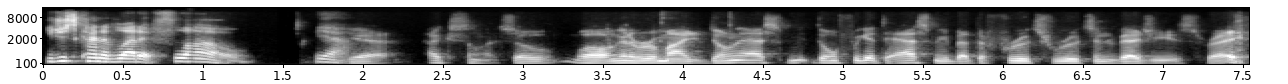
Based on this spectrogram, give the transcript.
you just kind of let it flow? Yeah. Yeah. Excellent. So, well, I'm going to remind you. Don't ask. Me, don't forget to ask me about the fruits, roots, and veggies. Right.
